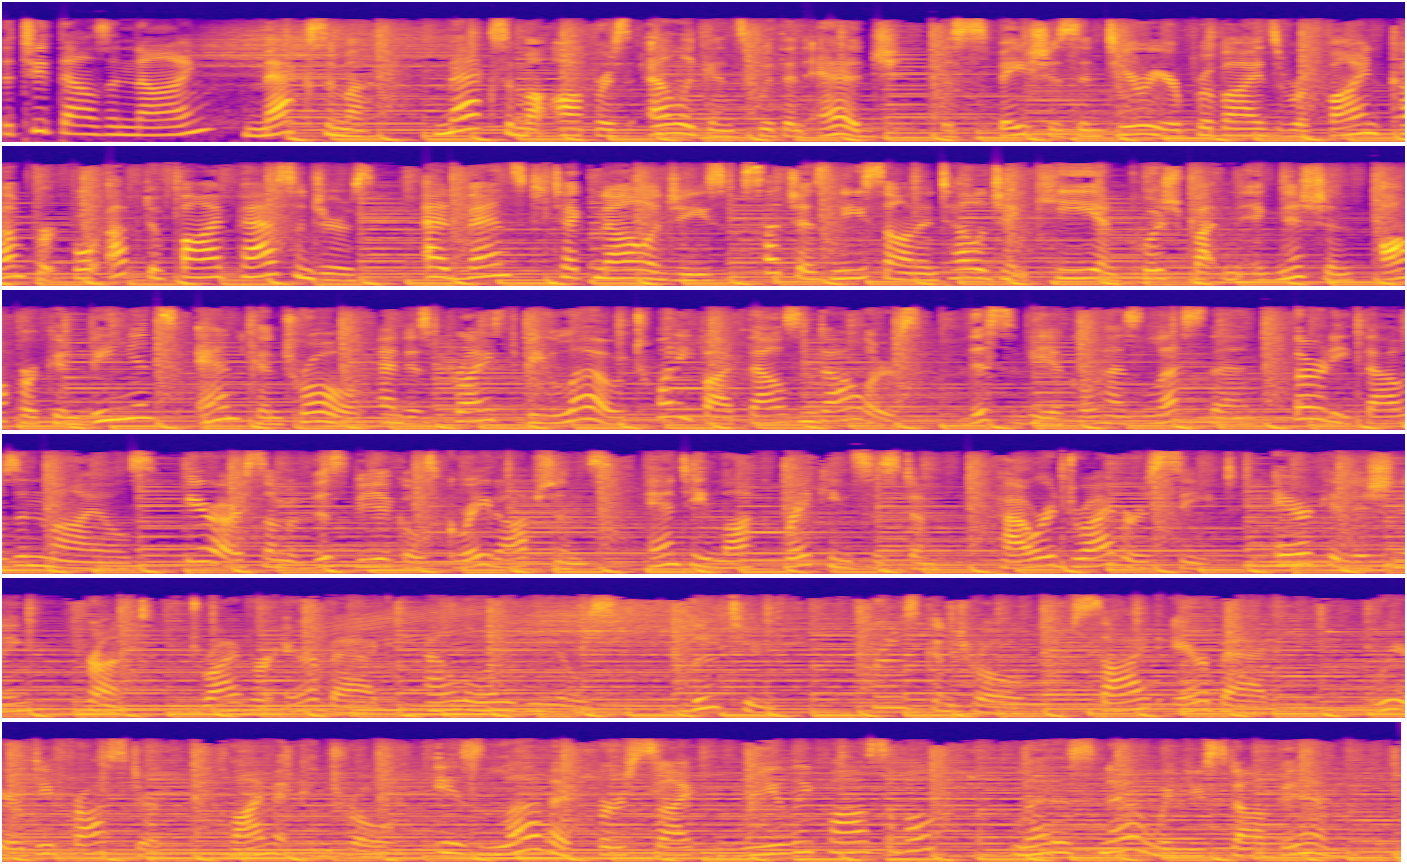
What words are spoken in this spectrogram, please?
The 2009 Maxima. Maxima offers elegance with an edge. The spacious interior provides refined comfort for up to five passengers. Advanced technologies such as Nissan Intelligent Key and push-button ignition offer convenience and control and is priced below $25,000. This vehicle has less than 30,000 miles. Here are some of this vehicle's great options. Anti-lock braking system, power driver's seat, air conditioning, front, driver airbag, alloy wheels, Bluetooth, cruise control, side airbag, rear defroster, climate control. Is love at first sight really possible? Let us know when you stop in.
